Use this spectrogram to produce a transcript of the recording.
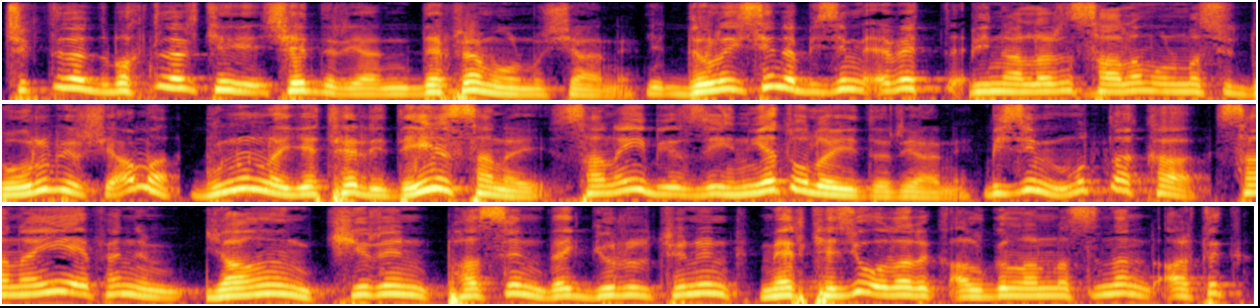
Çıktılar baktılar ki şeydir yani deprem olmuş yani. Dolayısıyla bizim evet binaların sağlam olması doğru bir şey ama bununla yeterli değil sanayi. Sanayi bir zihniyet olayıdır yani. Bizim mutlaka sanayi efendim yağın, kirin, pasın ve gürültünün merkezi olarak algılanmasından artık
